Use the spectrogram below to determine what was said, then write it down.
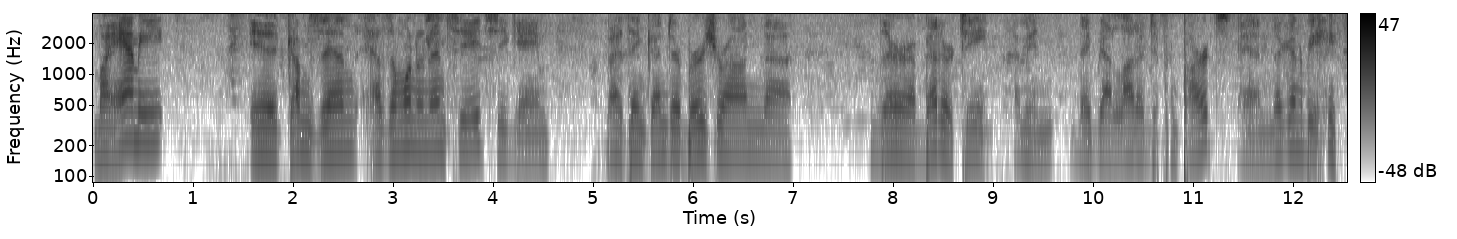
Miami, it comes in, hasn't won an NCHC game, but I think under Bergeron, uh, they're a better team. I mean, they've got a lot of different parts, and they're going to be.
